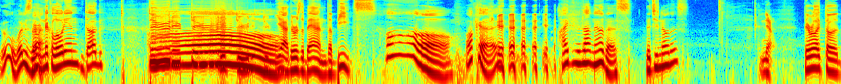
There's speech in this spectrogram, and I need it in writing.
ooh, what is that? Remember Nickelodeon, Doug? Oh. Yeah, there was a band, The Beats. Oh, okay. I did not know this. Did you know this? No. They were like the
